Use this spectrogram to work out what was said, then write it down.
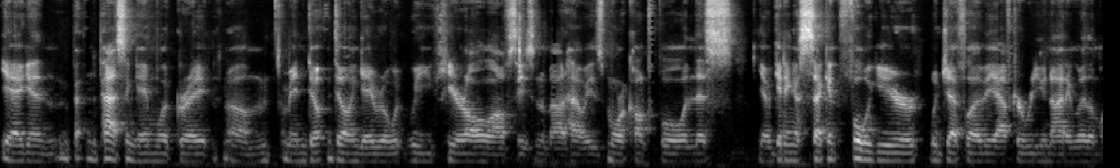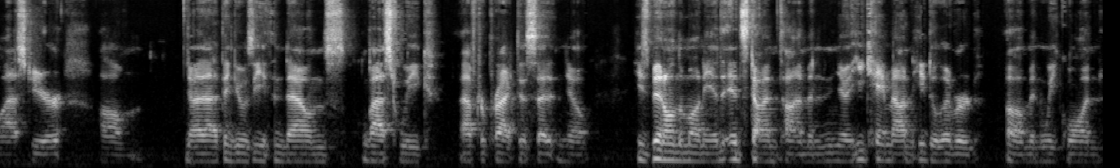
Yeah, again, the passing game looked great. Um, I mean, D- Dillon Gabriel, we hear all offseason about how he's more comfortable in this, you know, getting a second full year with Jeff Lebby after reuniting with him last year. Um, yeah, I think it was Ethan Downs last week after practice said, you know, he's been on the money. It's dime time, and you know, he came out and he delivered um, in week one.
